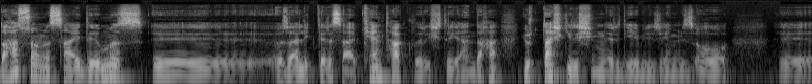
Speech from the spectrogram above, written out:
daha sonra saydığımız e, özelliklere sahip kent hakları işte yani daha yurttaş girişimleri diyebileceğimiz o e,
